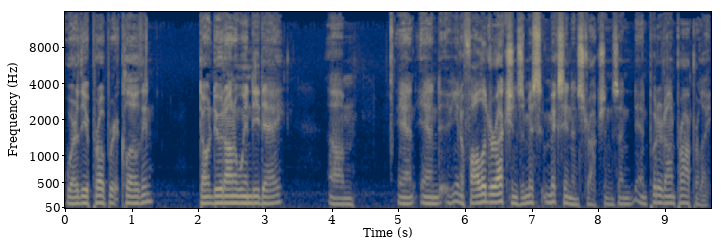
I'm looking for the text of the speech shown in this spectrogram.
Wear the appropriate clothing. Don't do it on a windy day. Um, and and you know follow directions and mix, mixing instructions and and put it on properly.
